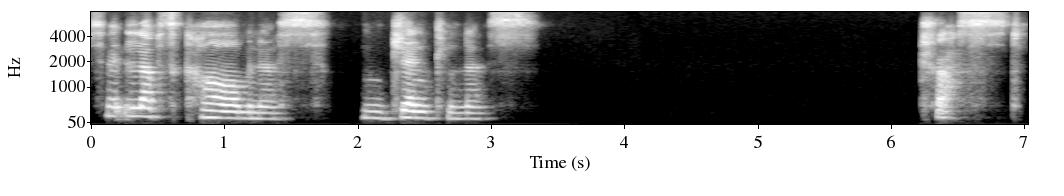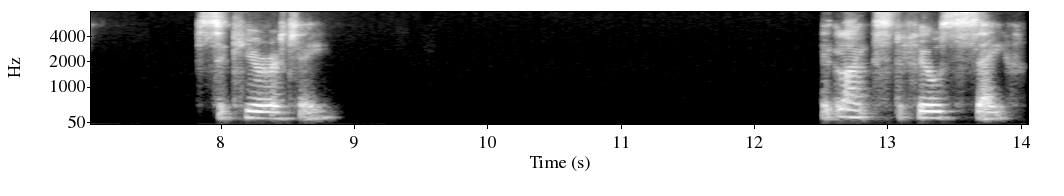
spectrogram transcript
So it loves calmness and gentleness. trust, security. It likes to feel safe.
